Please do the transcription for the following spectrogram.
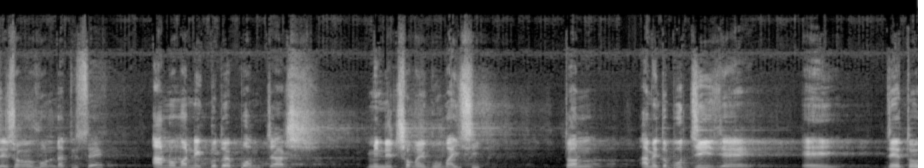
যে সময় ফোনটা দিছে, আনুমানিক বোধহয় পঞ্চাশ মিনিট সময় ঘুমাইছি। তখন আমি তো বুঝছি যে এই যেহেতু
